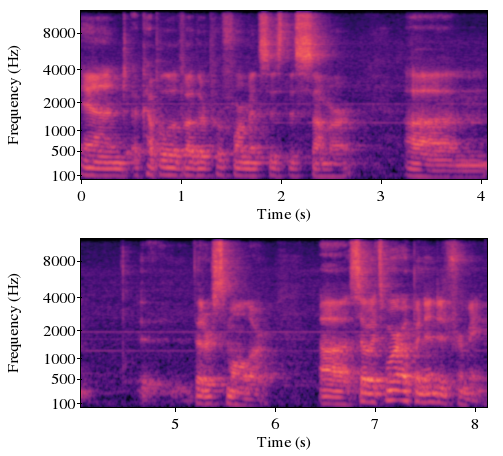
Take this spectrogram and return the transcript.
and a couple of other performances this summer um, that are smaller. Uh, so it's more open-ended for me,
